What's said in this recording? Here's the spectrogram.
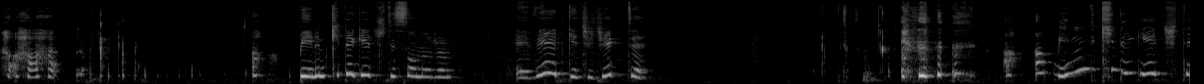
Ah, Benimki de geçti sanırım. Evet geçecekti. ah, ah, benimki de geçti.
